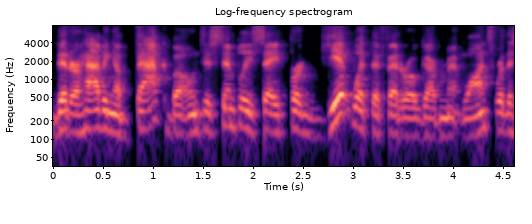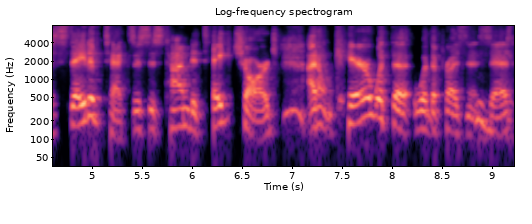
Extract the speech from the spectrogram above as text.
that are having a backbone to simply say, forget what the federal government wants. We're the state of Texas. It's time to take charge. I don't care what the what the president says.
